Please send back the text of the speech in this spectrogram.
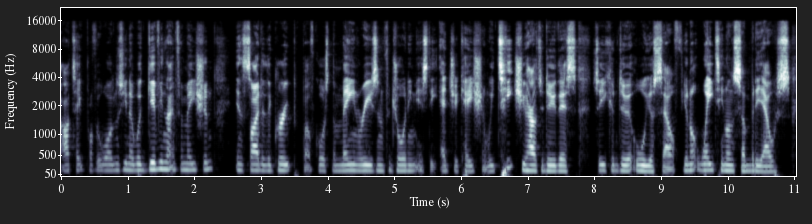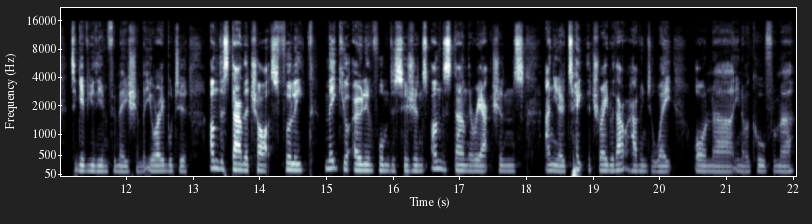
our take profit ones, you know, we're giving that information inside of the group. But of course, the main reason for joining is the education. We teach you how to do this so you can do it all yourself. You're not waiting on somebody else to give you the information, but you're able to understand the charts fully, make your own informed decisions, understand the reactions, and you know, take the trade without having to wait on uh, you know a call from a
